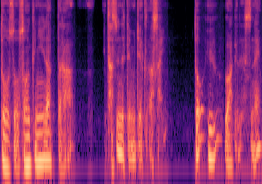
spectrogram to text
どうぞその気になったら訪ねてみてください。というわけですね。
